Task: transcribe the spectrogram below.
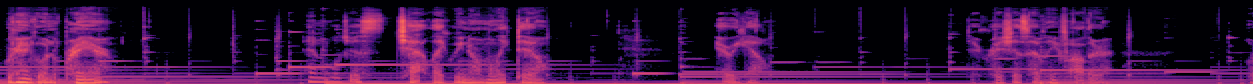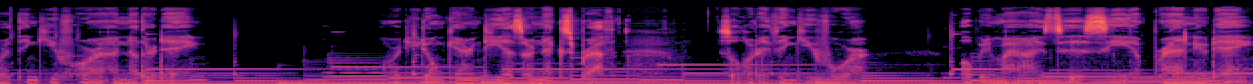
we're going to go into prayer. And we'll just chat like we normally do. Here we go. Dear gracious Heavenly Father, Lord, thank you for another day. Lord, you don't guarantee us our next breath. So, Lord, I thank you for opening my eyes to see a brand new day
